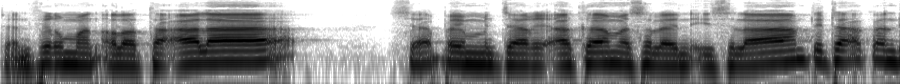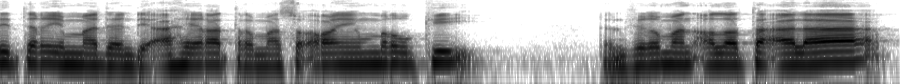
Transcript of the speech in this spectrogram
Dan firman Allah taala siapa yang mencari agama selain Islam tidak akan diterima dan di akhirat termasuk orang yang merugi. Dan firman Allah taala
